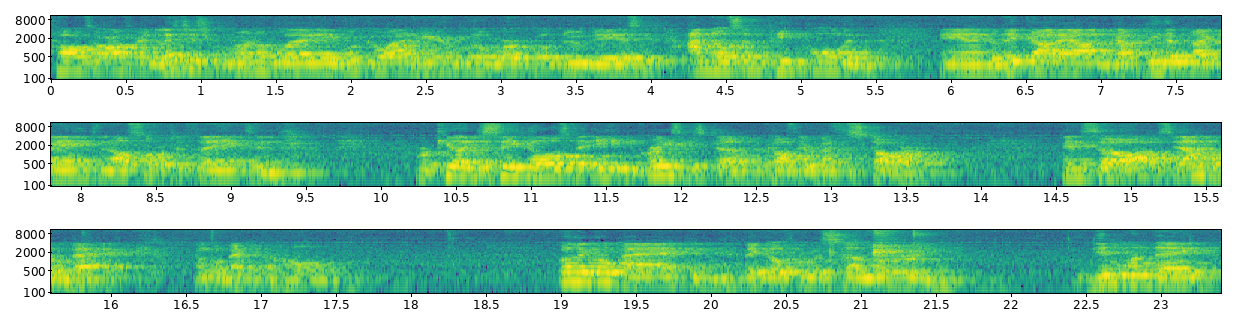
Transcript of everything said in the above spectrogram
talked to Arthur, and let's just run away. We'll go out here, we'll work, we'll do this. I know some people, and, and they got out and got beat up by gangs and all sorts of things, and were killing seagulls to eat and crazy stuff because they're about to starve. And so I said, I'm going back. I'm going back to home. Well, they go back, and they go through a summer, and then one day,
